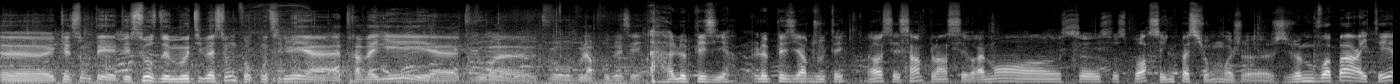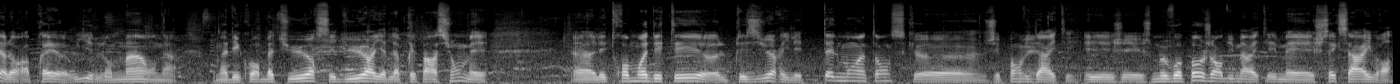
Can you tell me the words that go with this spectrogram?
euh, quelles sont tes, sources de motivation pour continuer à, travailler et euh, toujours vouloir progresser? Ah, Le plaisir, le plaisir de jouter. Ah, c'est simple, hein, c'est vraiment euh, ce, ce sport, c'est une passion. Moi, je ne me vois pas arrêter. Alors après, oui, le lendemain, on a, on a des courbatures, c'est dur, il y a de la préparation, mais Euh, les trois mois d'été, euh, le plaisir, il est tellement intense que euh, j'ai pas envie d'arrêter. Et je me vois pas aujourd'hui m'arrêter, mais je sais que ça arrivera.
